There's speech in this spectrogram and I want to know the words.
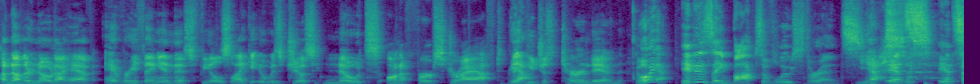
another note I have everything in this feels like it was just notes on a first draft that Yeah. he just turned in oh yeah, it is a box of loose threads. Yes. it's it's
